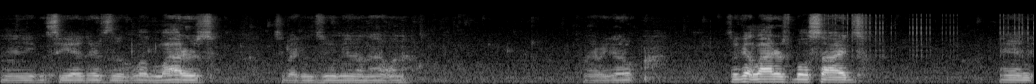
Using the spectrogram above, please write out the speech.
And you can see uh, there's the little ladders. See if I can zoom in on that one. There we go. So we got ladders both sides. And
